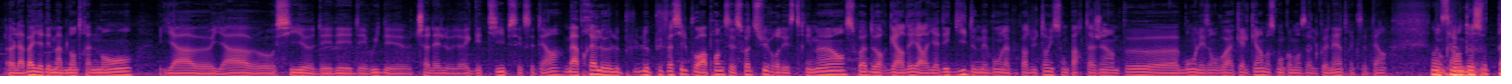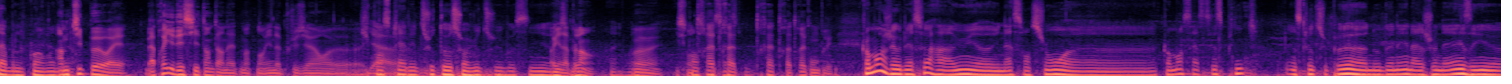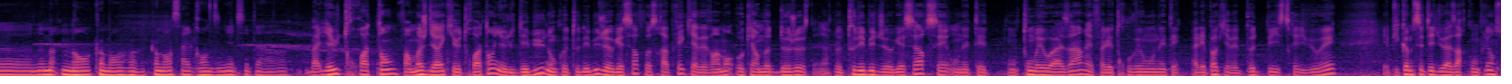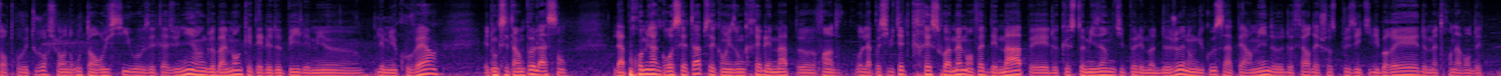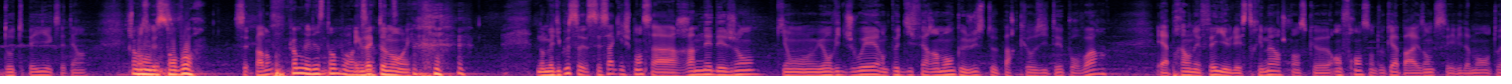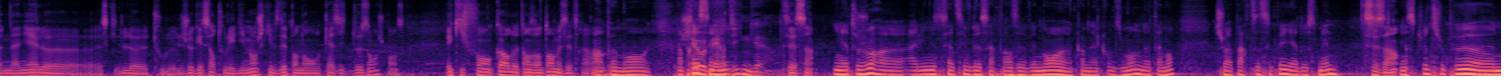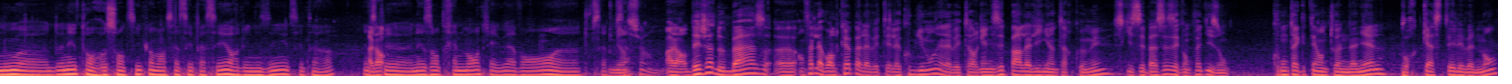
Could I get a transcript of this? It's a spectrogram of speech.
Euh, Là-bas, il y a des maps d'entraînement, il y a, euh, il y a euh, aussi des, des, des- oui, des channels avec des tips, etc. Mais après, le, le plus, le plus facile pour apprendre, c'est soit de suivre des streamers, soit de regarder. Alors, il y a des guides, mais bon, la plupart du temps, ils sont partagés un peu. bon, on les envoie à quelqu'un parce qu'on commence à le connaître, etc. ouais, Donc, c'est en dessous de table. Quoi, Un petit peu, ouais. Mais après, il y a des sites internet maintenant, il y en a plusieurs. Je pense qu'il y a des tutos sur YouTube aussi. euh, il y en a plein. Ils sont très, très, très, très, très complets. Comment GeoGuessr a eu une ascension Comment ça s'explique? Est-ce que tu peux euh, nous donner la genèse et euh, le maintenant comment, euh, comment ça a grandi, etc. Bah, il y a eu trois temps. Enfin, moi, je dirais qu'il y a eu trois temps. Il y a eu le début. Donc, au tout début, GeoGuessr, faut se rappeler qu'il y avait vraiment aucun mode de jeu. C'est-à-dire que le tout début de GeoGuessr, c'est on on tombait au hasard et il fallait trouver où on était. À l'époque, il y avait peu de pays street viewés. Et puis, comme c'était du hasard complet, on se retrouvait toujours sur une route en Russie ou aux États-Unis, hein, globalement, qui étaient les deux pays les mieux, les mieux couverts. Et donc, c'était un peu lassant. La première grosse étape, c'est quand ils ont créé les maps, euh, enfin la possibilité de créer soi-même en fait des maps et de customiser un petit peu les modes de jeu. Et donc du coup, ça a permis de, de faire des choses plus équilibrées, de mettre en avant d'autres pays, etc. Je Comme pense les que tambours. c'est pardon. Comme les tambours. Exactement, oui. non, mais du coup, c'est ça qui, je pense, a ramené des gens qui ont eu envie de jouer un peu différemment que juste par curiosité pour voir. Et après, en effet, il y a eu les streamers. Je pense qu'en France, en tout cas, par exemple, c'est évidemment Antoine Daniel, euh, le, tout le jeu Guesseur tous les dimanches, qui faisait pendant quasi deux ans, je pense, et qui font encore de temps en temps, mais c'est très Un rare. peu moins. ouais. Après, c'est- ça. il est toujours euh, à l'initiative de certains événements, euh, comme la Coupe du Monde notamment. Tu as participé il y a deux semaines. C'est ça. Est-ce que tu peux euh, nous euh, donner ton ressenti, comment ça s'est passé, organisé, etc. Alors- que les entraînements qu'il y a eu avant, euh, tout ça, tout Bien ça. sûr. Alors déjà de base, euh, en fait la World Cup, elle avait été, la Coupe du Monde, elle avait été organisée par la Ligue Intercommu. Ce qui s'est passé, c'est qu'en fait ils ont contacté Antoine Daniel pour caster l'événement.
